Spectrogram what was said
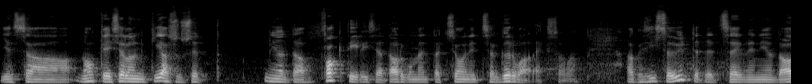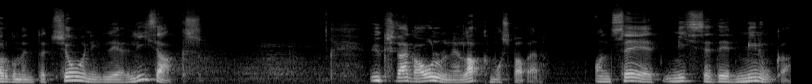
ja sa, no okei okay,, seal on igasugused nii-öelda faktilised argumentatsioonid seal kõrval, eks ole. aga siis sa ütled, et selle nii-öelda argumentatsioonile lisaks üks väga oluline lakmuspaber on see, et mis see teeb minuga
